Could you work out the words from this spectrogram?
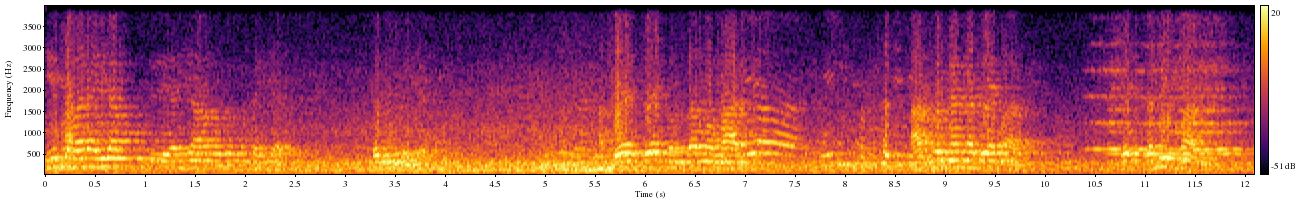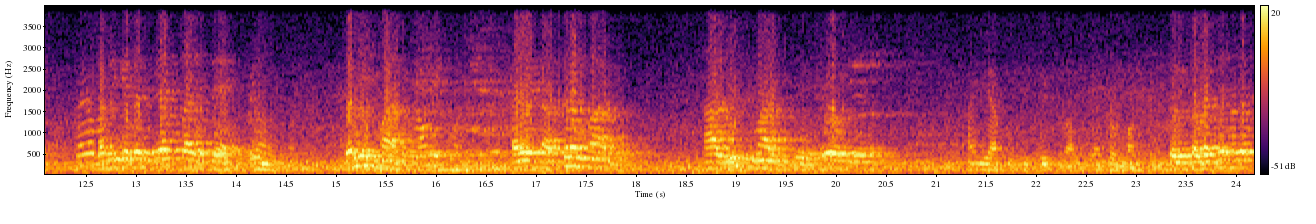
એ તમારે અહીંયા આવવું જોઈએ અહીંયા આવો તો તમે તૈયાર બધું તૈયાર બે બે સંસારમાં માર્ગ કયા કેવી પદ્ધતિથી આત્મજ્ઞાન ના બે માર્ગ એક જમીન માર્ગ કયો પછી કે સ્ટેપ બાય સ્ટેપ જમીન માર્ગ ક્રમિક હોય. અને એક અક્રમ માર્ગ આ લિફ્ટ માર્ગ છે. એવો છે. અહીં આપણું વિપરીત વાત છે, અક્રમ વાત છે. તો કદાચ કદાચ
